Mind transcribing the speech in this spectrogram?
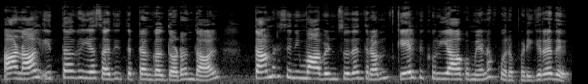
ஆனால் இத்தகைய சதித்திட்டங்கள் தொடர்ந்தால் தமிழ் சினிமாவின் சுதந்திரம் கேள்விக்குறியாகும் என கூறப்படுகிறது.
